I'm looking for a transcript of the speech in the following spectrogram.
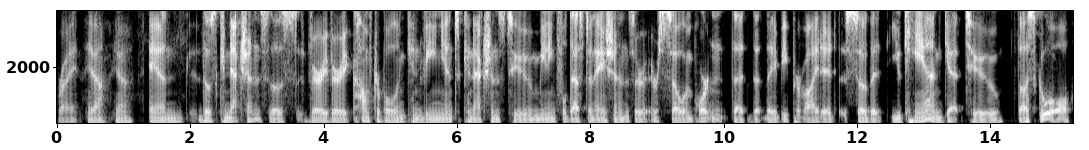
Right. Yeah. Yeah and those connections those very very comfortable and convenient connections to meaningful destinations are, are, so important that that they be provided so that you can get to the school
